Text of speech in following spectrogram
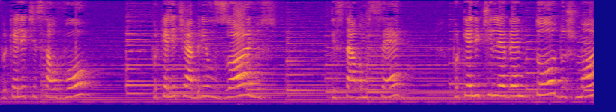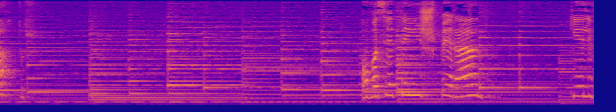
Porque Ele te salvou? Porque Ele te abriu os olhos que estavam cegos? Porque Ele te levantou dos mortos? Ou você tem esperado que Ele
